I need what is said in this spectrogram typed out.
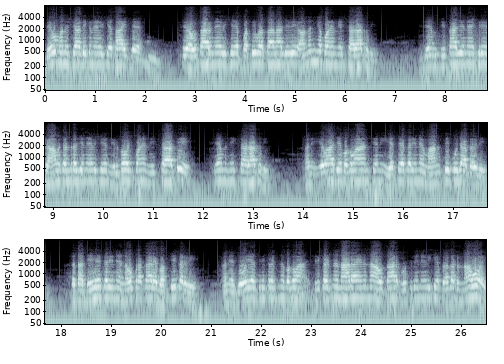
દેવ મનુષ્યાદિક ને વિશે થાય છે. તે અવતાર ને વિશે પતિવ્રતાના જેવી અનન્યપણે નિષ્ઠા રાખવી. જેમ સીતાજી ને શ્રી રામચંદ્રજી ને વિશે નિર્દોષપણે નિષ્ઠા હતી, તેમ નિષ્ઠા રાખવી. અને એવા જે ભગવાન તેની હેતે કરીને માનસી પૂજા કરવી, તથા દેહે કરીને નવ પ્રકારે ભક્તિ કરવી, અને જો એ શ્રી કૃષ્ણ ભગવાન શ્રી કૃષ્ણ નારાયણ ના અવતાર પૃથ્વી ને વિશે પ્રગટ ન હોય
